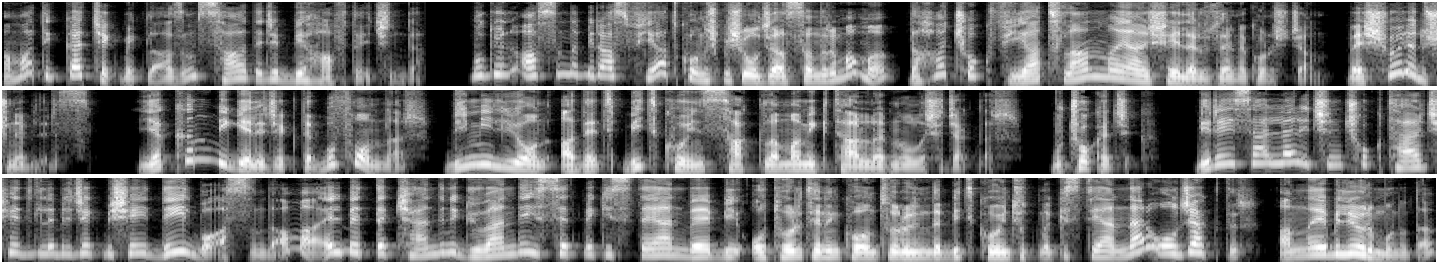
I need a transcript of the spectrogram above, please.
Ama dikkat çekmek lazım sadece bir hafta içinde. Bugün aslında biraz fiyat konuşmuş olacağız sanırım ama daha çok fiyatlanmayan şeyler üzerine konuşacağım. Ve şöyle düşünebiliriz. Yakın bir gelecekte bu fonlar 1 milyon adet Bitcoin saklama miktarlarına ulaşacaklar. Bu çok açık. Bireyseller için çok tercih edilebilecek bir şey değil bu aslında ama elbette kendini güvende hissetmek isteyen ve bir otoritenin kontrolünde Bitcoin tutmak isteyenler olacaktır. Anlayabiliyorum bunu da.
